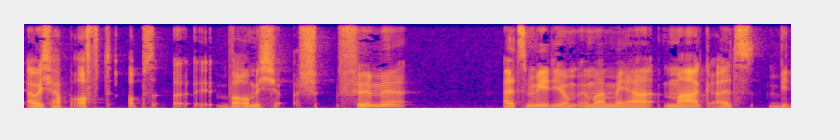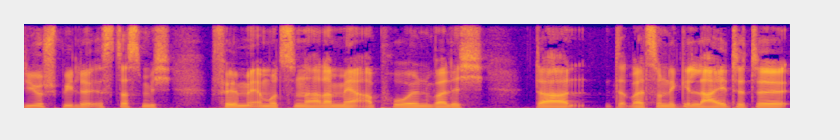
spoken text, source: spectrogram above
aber ich habe oft, äh, warum ich Filme als Medium immer mehr mag als Videospiele, ist, dass mich Filme emotionaler mehr abholen, weil ich da, weil es so eine geleitete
